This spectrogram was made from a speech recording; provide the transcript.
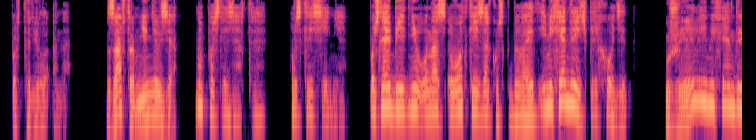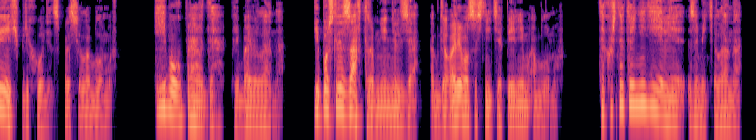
— повторила она. — Завтра мне нельзя. — Ну, послезавтра, воскресенье. После обедни у нас водка и закуска бывает, и Михаил Андреевич приходит. — Ужели и Михаил Андреевич приходит? — спросил Обломов. — И-богу, правда, — прибавила она. — И послезавтра мне нельзя, — отговаривался с нетерпением Обломов. — Так уж на той неделе, — заметила она.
